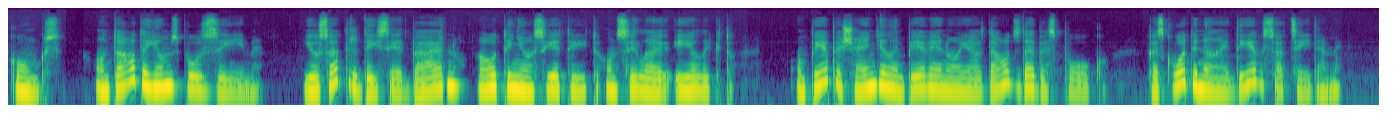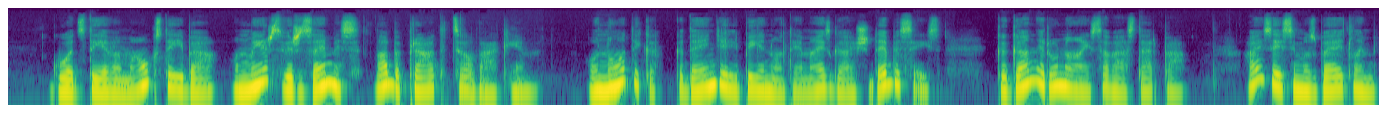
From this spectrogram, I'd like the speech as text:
kungs, un tāda jums būs zīme. Jūs atradīsiet bērnu, autiņos ietītu un silēju ieliktu, un piepeši eņģelim pievienojās daudz debespulku, kas godināja Dievu sacīdami. Gods Dievam augstībā un miers virs zemes laba prāta cilvēkiem. Un notika, kad eņģeļi bija no tiem aizgājuši debesīs, ka gani runāja savā starpā. Aiziesim uz Bētlemi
